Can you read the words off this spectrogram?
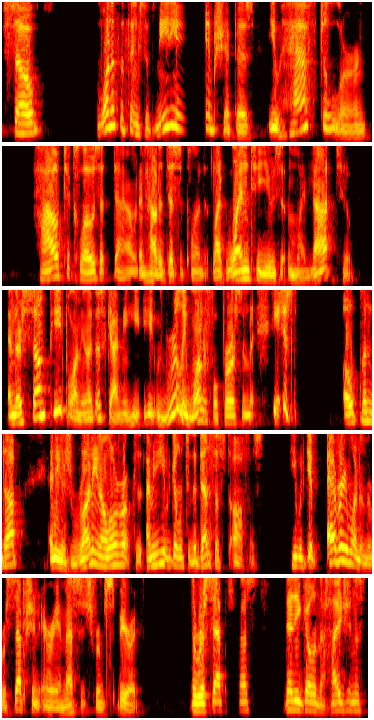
So, one of the things with mediumship is you have to learn how to close it down and how to discipline it, like when to use it and when not to. And there's some people, I mean, like this guy, I mean, he, he was a really wonderful person, but he just opened up and he was running all over. Up to, I mean, he would go into the dentist office. He would give everyone in the reception area a message from spirit. The receptionist, then he'd go and the hygienist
